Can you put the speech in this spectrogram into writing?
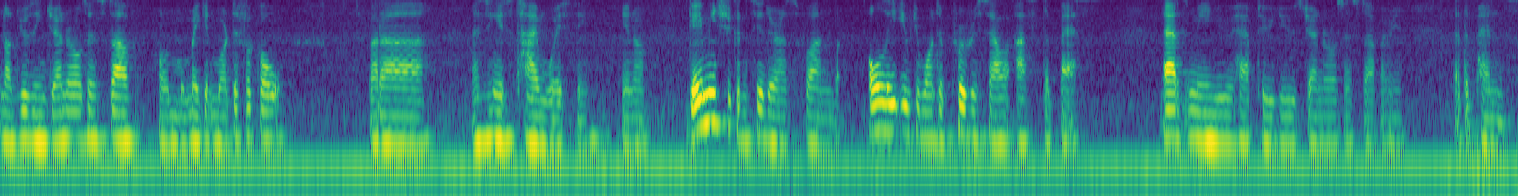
not using generals and stuff or make it more difficult. But uh, I think it's time wasting you know. Gaming should consider as fun, but only if you want to prove yourself as the best. That doesn't you have to use generals and stuff. I mean, that depends.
